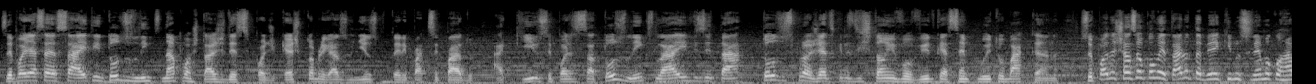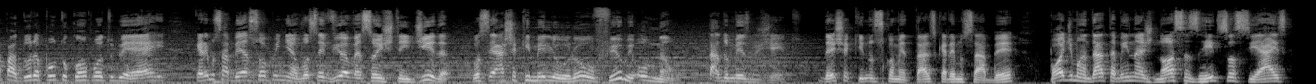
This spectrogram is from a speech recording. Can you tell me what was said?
Você pode acessar aí, tem todos os links na postagem desse podcast. Muito obrigado aos meninos por terem participado aqui. Você pode acessar todos os links lá e visitar todos os projetos que eles estão envolvidos, que é sempre muito bacana. Você pode deixar seu comentário também aqui no cinemacomrapadura.com.br. Queremos saber a sua opinião. Você viu a versão estendida? Você acha que melhorou o filme ou não? Tá do mesmo jeito. Deixa aqui nos comentários, queremos saber. Pode mandar também nas nossas redes sociais,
